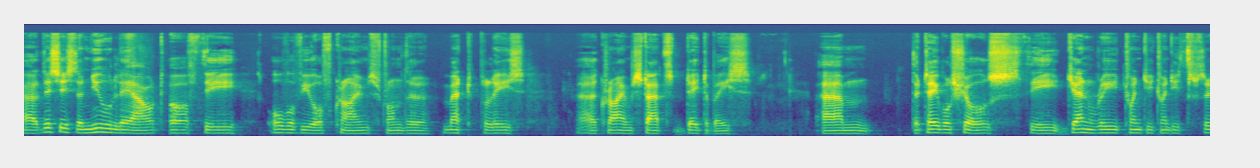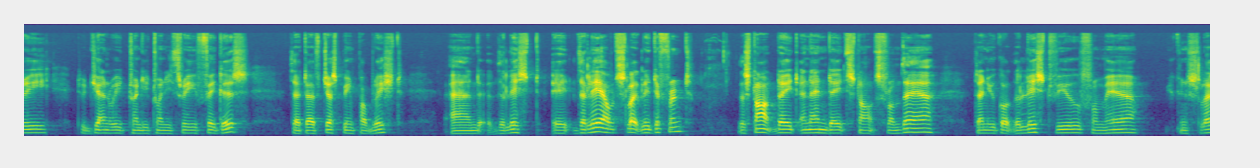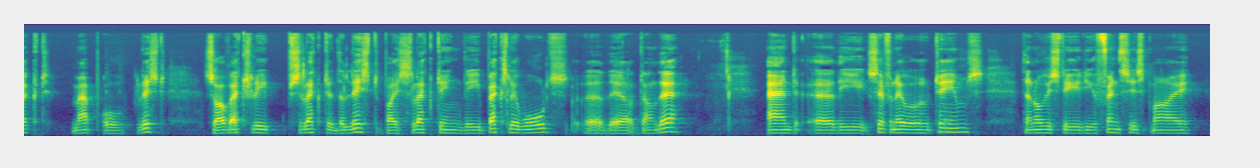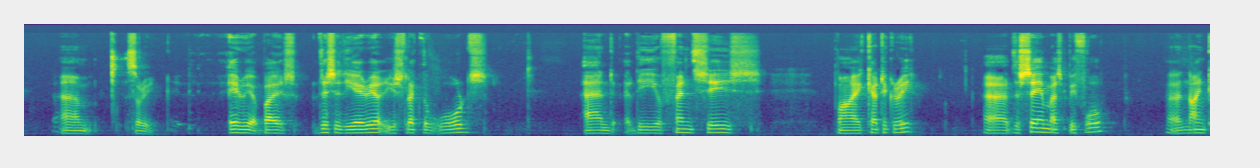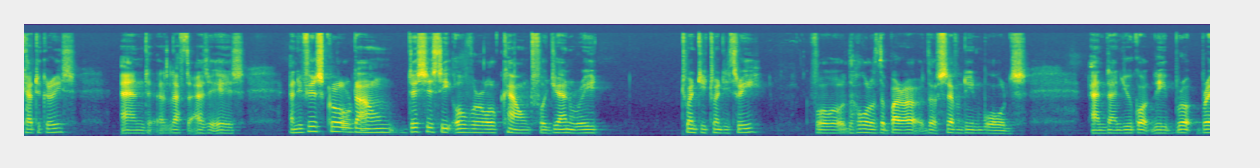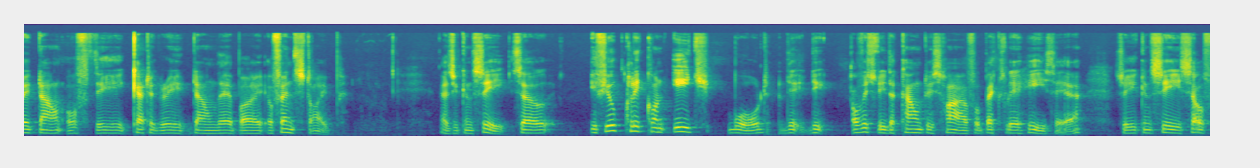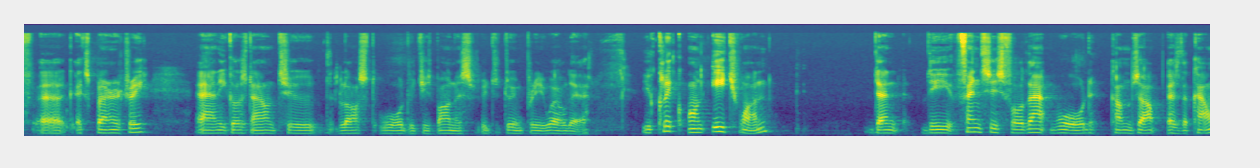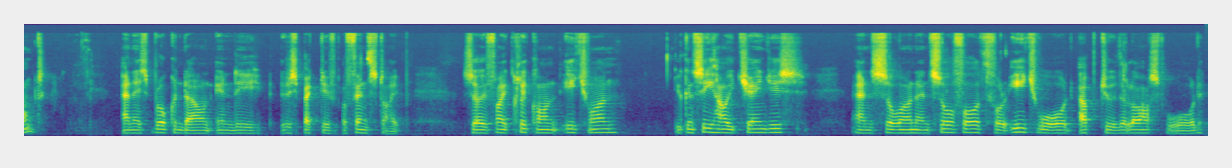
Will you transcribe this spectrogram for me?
Uh, this is the new layout of the overview of crimes from the Met Police uh, Crime Stats database. Um, the table shows the January 2023 to January 2023 figures that have just been published and the list, uh, the layout is slightly different. The start date and end date starts from there. Then you've got the list view from here can select map or list. So I've actually selected the list by selecting the Bexley wards, uh, they are down there, and uh, the safer neighborhood teams, then obviously the offences by, um, sorry, area by, this is the area, you select the wards, and the offences by category, uh, the same as before, uh, nine categories and uh, left as it is. And if you scroll down, this is the overall count for January 2023 for the whole of the borough, the 17 wards. And then you got the breakdown of the category down there by offence type, as you can see. So if you click on each ward, the, the obviously the count is higher for Bexleyheath here, so you can see self-explanatory uh, and it goes down to the last ward which is Barnes which is doing pretty well there. You click on each one then the fences for that ward comes up as the count and it's broken down in the respective offence type. So if I click on each one you can see how it changes and so on and so forth for each ward up to the last ward.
